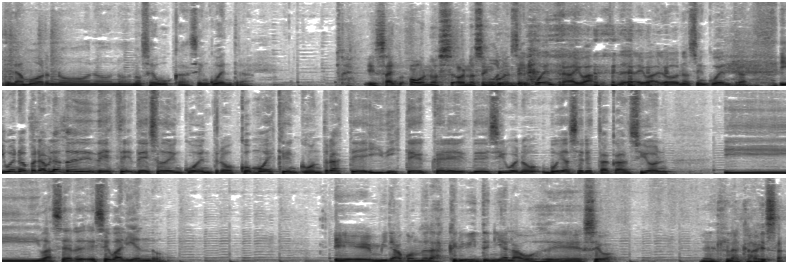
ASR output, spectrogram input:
el amor no, no, no, no se busca, se encuentra. Exacto, o no, o no se encuentra. O no se encuentra, ahí va, ahí va, o no se encuentra. Y bueno, pero hablando De, de, este, de eso de encuentro, ¿cómo es que encontraste y diste que, de decir, bueno, voy a hacer esta canción y va a ser Se Valiendo? Eh, mira, cuando la escribí tenía la voz de Seba en la cabeza.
